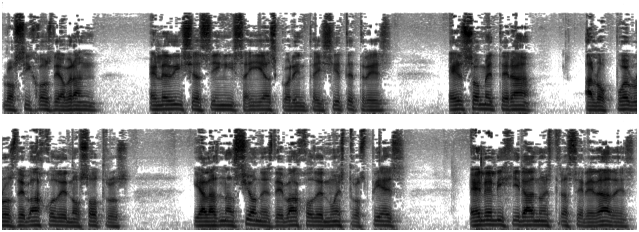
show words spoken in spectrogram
los hijos de Abraham. Él le dice así en Isaías 47:3, Él someterá a los pueblos debajo de nosotros y a las naciones debajo de nuestros pies. Él elegirá nuestras heredades,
